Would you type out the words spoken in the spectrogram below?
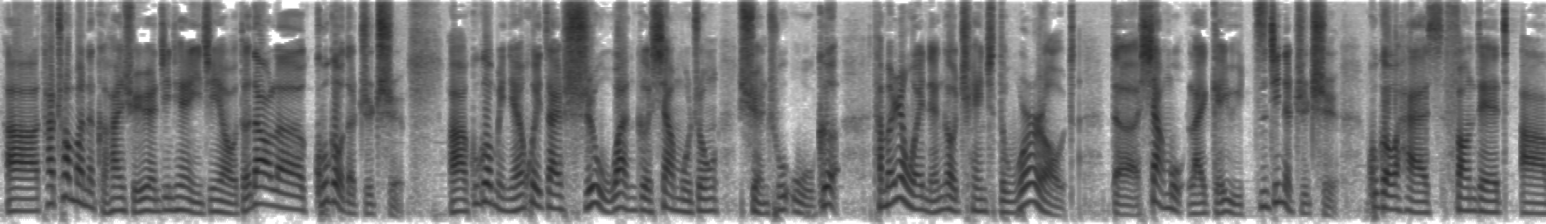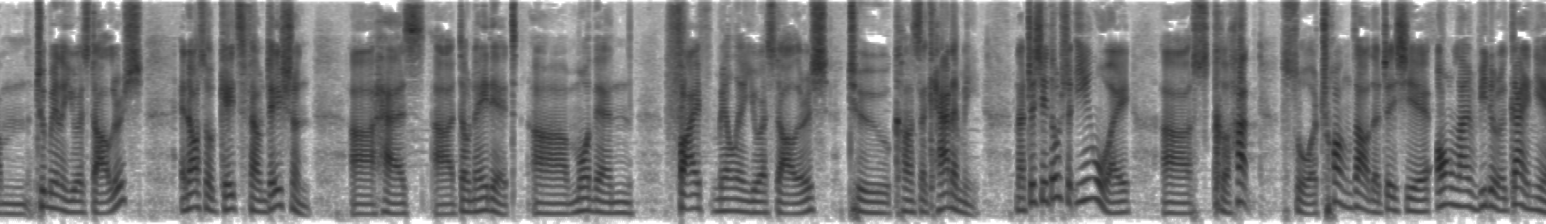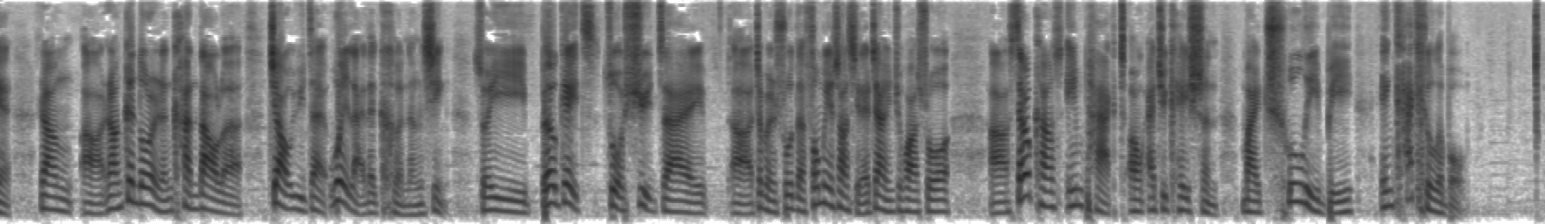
啊，他创办的可汗学院今天已经有得到了 Google 的支持。啊，Google 每年会在十五万个项目中选出五个，他们认为能够 change the world。 的项目来给予资金的支持。Google has funded um, two million US dollars, and also Gates Foundation uh, has uh, donated uh, more than five million US dollars to Khan's Academy. 那这些都是因为啊、呃，可汗所创造的这些 online video 的概念，让啊、呃、让更多的人看到了教育在未来的可能性。所以 Bill Gates 作序在啊、呃、这本书的封面上写了这样一句话说。 uh, Selcon's impact on education might truly be incalculable.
